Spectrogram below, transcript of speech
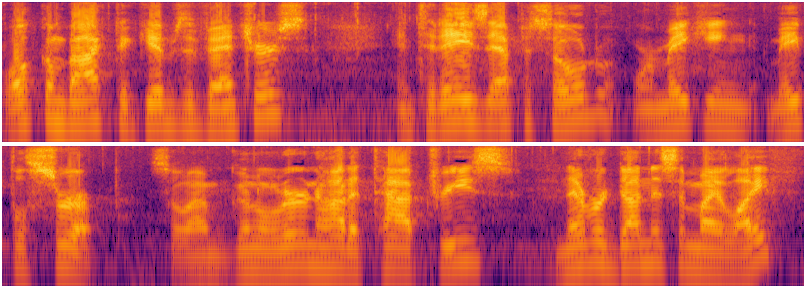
welcome back to Gibbs Adventures. In today's episode, we're making maple syrup. So I'm going to learn how to tap trees. Never done this in my life.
